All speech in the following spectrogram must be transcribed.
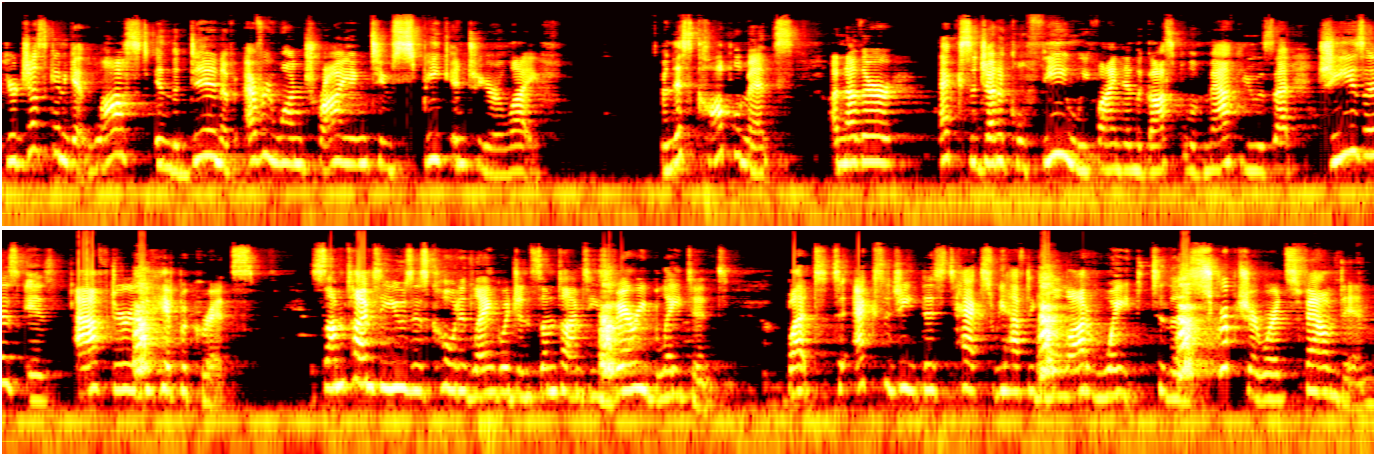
you're just going to get lost in the din of everyone trying to speak into your life. And this complements another exegetical theme we find in the Gospel of Matthew is that Jesus is after the hypocrites. Sometimes he uses coded language and sometimes he's very blatant. But to exegete this text, we have to give a lot of weight to the scripture where it's found in.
